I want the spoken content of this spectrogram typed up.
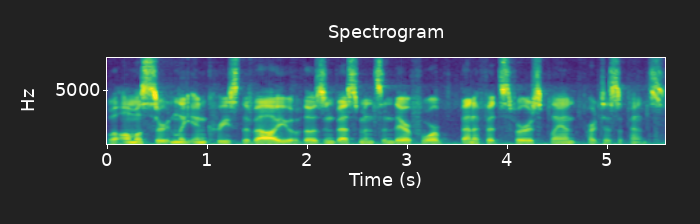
will almost certainly increase the value of those investments and therefore benefit SFERS plan participants.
